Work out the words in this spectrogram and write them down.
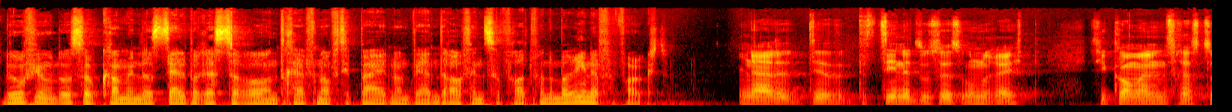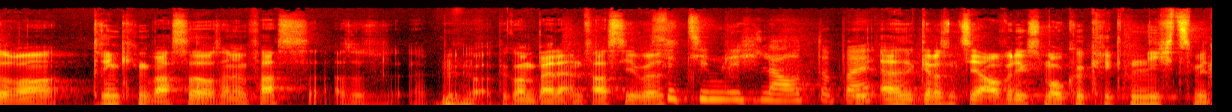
Luffy und Usopp kommen in dasselbe Restaurant und treffen auf die beiden und werden daraufhin sofort von der Marine verfolgt. Ja, die, die, die Szene tust du jetzt unrecht. Sie kommen ins Restaurant, trinken Wasser aus einem Fass, also äh, Mhm. bekommen beide ein Fass jeweils. Sind ziemlich laut dabei. Äh, genau, sind sehr auffällig. Smoker kriegt nichts mit.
